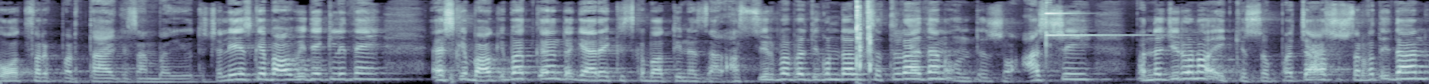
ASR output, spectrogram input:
बहुत फ़र्क पड़ता है किसान भाइयों। तो चलिए, इसके भाव भी देख लेते हैं। इसके भाव की बात करें तो ग्यारह इक्कीस का भाव तीन हज़ार अस्सी रुपये प्रति कुंटल सत्रह धान उनतीस सौ अस्सी, पंद्रह ज़ीरो नौ, इक्कीस सौ पचास सरवती धान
